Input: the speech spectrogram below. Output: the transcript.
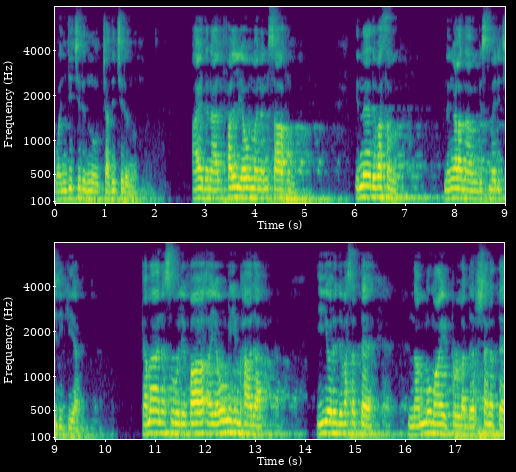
വഞ്ചിച്ചിരുന്നു ചതിച്ചിരുന്നു. ആയതിനാൽ ഫൽ യൗമനൻസാഹും ഇന്നേ ദിവസം നിങ്ങളെ നാം വിസ്മരിച്ചിരിക്കുകയാണ്. കമാനസൂലിമിഹിം ഹാദ. ഈ ഒരു ദിവസത്തെ നമ്മുമായിട്ടുള്ള ദർശനത്തെ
